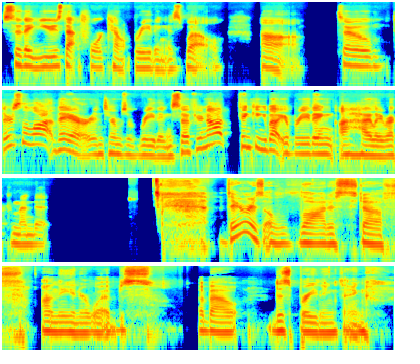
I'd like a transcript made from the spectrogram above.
So they use that four count breathing as well. Uh, so there's a lot there in terms of breathing. So if you're not thinking about your breathing, I highly recommend it. There is a lot of stuff on the interwebs about this breathing thing.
